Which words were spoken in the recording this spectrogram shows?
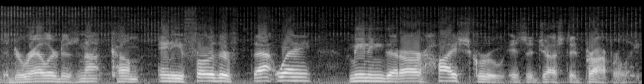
The derailleur does not come any further that way, meaning that our high screw is adjusted properly.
